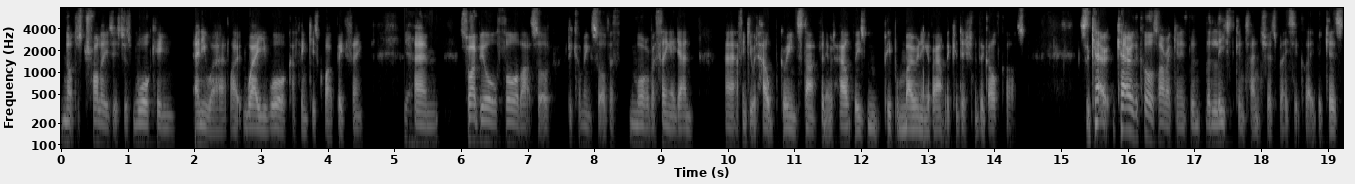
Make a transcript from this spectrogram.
not just trolleys; it's just walking anywhere, like where you walk. I think is quite a big thing. Yeah. Um, so I'd be all for that sort of becoming sort of a, more of a thing again. Uh, I think it would help green staff and it would help these people moaning about the condition of the golf course. So care, care of the course, I reckon, is the, the least contentious, basically, because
